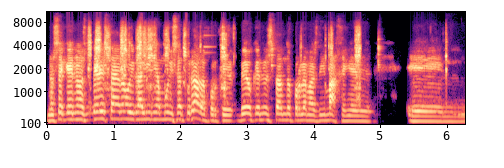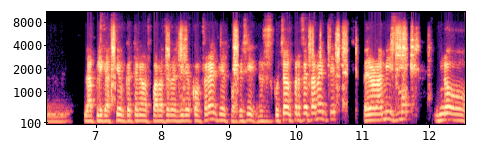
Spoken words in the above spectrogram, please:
No sé que nos debe estar hoy la línea muy saturada porque veo que nos está dando problemas de imagen el, el- la aplicación que tenemos para hacer las videoconferencias, porque sí, nos escuchamos perfectamente, pero ahora mismo no,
